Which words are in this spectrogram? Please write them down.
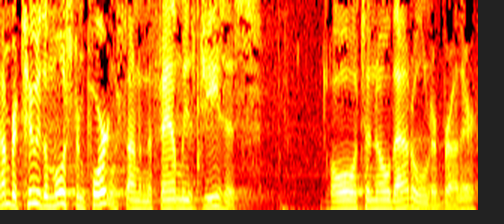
Number two, the most important son in the family is Jesus. Oh, to know that older brother.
